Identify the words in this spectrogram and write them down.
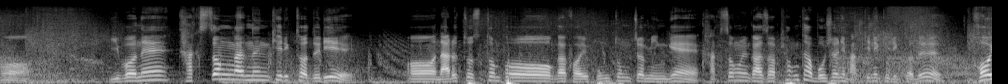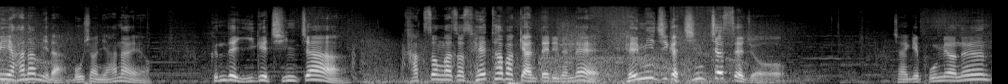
어, 이번에 각성하는 캐릭터들이 어, 나루토 스톰퍼가 거의 공통점인 게 각성을 가서 평타 모션이 바뀌는 캐릭터들 거의 하나입니다. 모션이 하나예요. 근데 이게 진짜 각성 가서 세 타밖에 안 때리는데 데미지가 진짜 세죠. 자 이게 보면은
